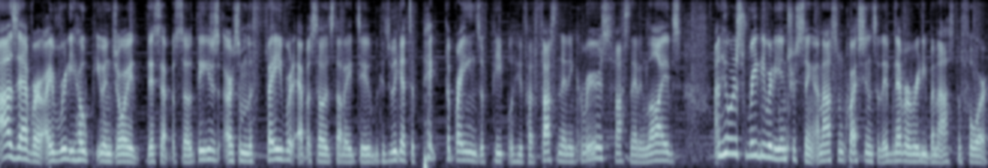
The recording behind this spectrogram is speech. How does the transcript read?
As ever, I really hope you enjoyed this episode. These are some of the favorite episodes that I do because we get to pick the brains of people who've had fascinating careers, fascinating lives, and who are just really, really interesting and ask them questions that they've never really been asked before,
